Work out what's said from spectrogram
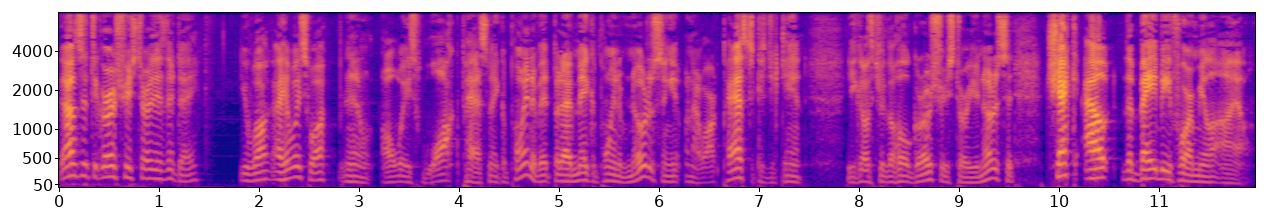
I was at the grocery store the other day. You walk. I always walk. I don't always walk past, make a point of it, but I make a point of noticing it when I walk past it because you can't. You go through the whole grocery store, you notice it. Check out the baby formula aisle.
